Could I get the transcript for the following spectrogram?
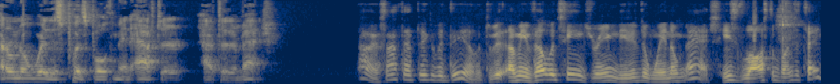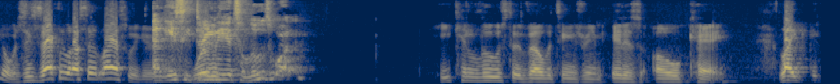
I don't know where this puts both men after after their match. No, it's not that big of a deal. I mean, Velveteen Dream needed to win a match. He's lost a bunch of takeovers. Exactly what I said last week. And EC3 needed to lose one. He can lose to Velveteen Dream. It is okay. Like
